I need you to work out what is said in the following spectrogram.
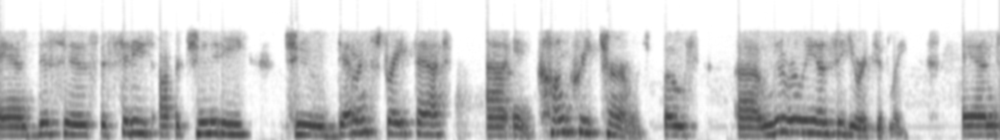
and this is the city's opportunity to demonstrate that uh, in concrete terms, both uh, literally and figuratively. And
